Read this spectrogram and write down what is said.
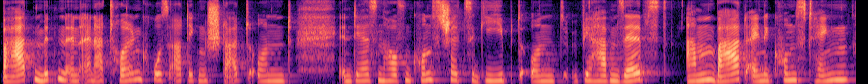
Bad mitten in einer tollen, großartigen Stadt und in der es einen Haufen Kunstschätze gibt. Und wir haben selbst am Bad eine Kunst hängen.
